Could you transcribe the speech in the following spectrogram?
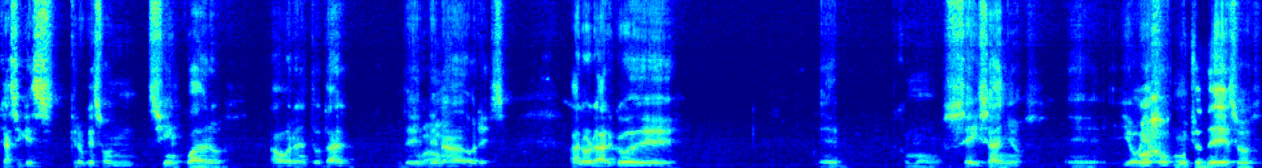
casi que creo que son 100 cuadros ahora en total de, nadadores a lo largo de eh, como seis años. Eh, y obvio, muchos de esos,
